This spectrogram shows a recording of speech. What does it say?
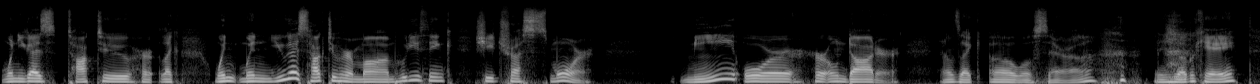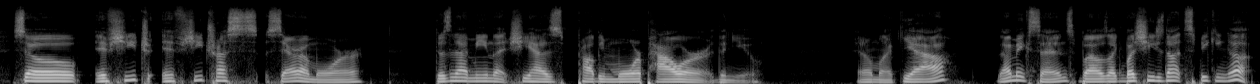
when you guys talk to her like when when you guys talk to her mom who do you think she trusts more? Me or her own daughter? And i was like oh well sarah. And she's like okay. So if she tr- if she trusts sarah more doesn't that mean that she has probably more power than you? And i'm like yeah that makes sense. But i was like but she's not speaking up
